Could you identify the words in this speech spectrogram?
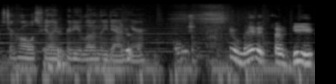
Mr. Hole was feeling pretty lonely down here. You made it so deep.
